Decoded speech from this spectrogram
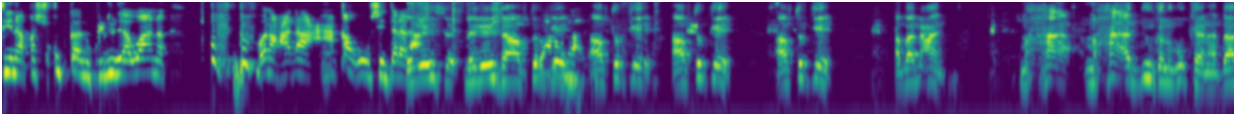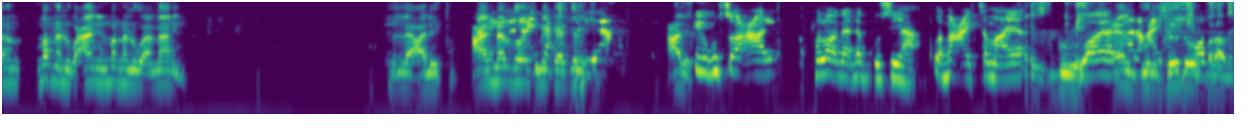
siinaa qashqubkaanu ku ridaa waana uf uf ana cadhaa caqa uu dhegeysa afturki afturki afturki afturki abaa maxaa maxaa adduunka lagu keena haddaanan marna lagu caynin marna lagu ammaanin billahi calaykum cayn meel doona ismay kaa geli cali kii ugu soo caayo balooga dhab ku siiha lama caytamaayo ceel guur Waayo, ceel hal guur cay- soo dhowo baraada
